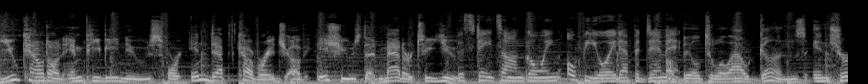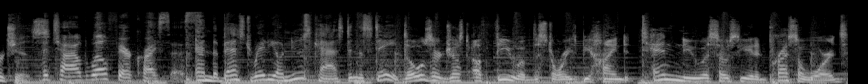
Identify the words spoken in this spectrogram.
You count on MPB News for in depth coverage of issues that matter to you. The state's ongoing opioid epidemic. A bill to allow guns in churches. The child welfare crisis. And the best radio newscast in the state. Those are just a few of the stories behind 10 new Associated Press Awards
